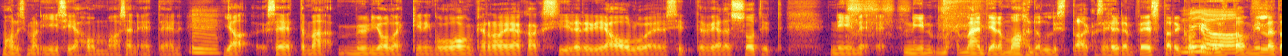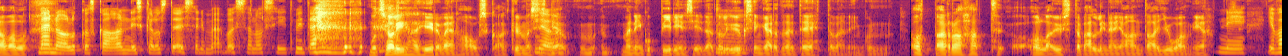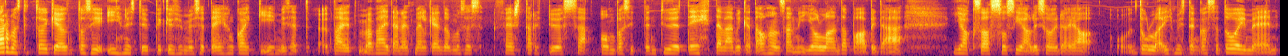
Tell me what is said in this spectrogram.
mahdollisimman easyä hommaa sen eteen. Mm. Ja se, että mä myyn jollekin niin lonkeroja, kaksi siideriä oluja ja sitten vielä shotit, niin, niin mä en tiedä mahdollistaako se heidän festarikokemustaan no millä tavalla. Mä en ole ollut koskaan anniskelustöissä, niin mä en voi sanoa siitä mitä. Mutta se oli ihan hirveän hauskaa. Kyllä mä, siis, mä, mä niin kuin pidin siitä, että oli mm. yksinkertainen tehtävä niin kuin ottaa rahat, olla ystävällinen ja antaa juomia. Niin, ja varmasti toikin on tosi ihmistyyppi kysymys, että eihän kaikki ihmiset, tai että mä väitän, että melkein tuommoisessa festarityössä onpa sitten työtehtävä mikä tahansa, niin jollain tapaa pitää jaksaa sosiaalisoida ja tulla ihmisten kanssa toimeen,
